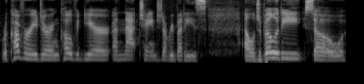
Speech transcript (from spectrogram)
recovery during covid year and that changed everybody's eligibility so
